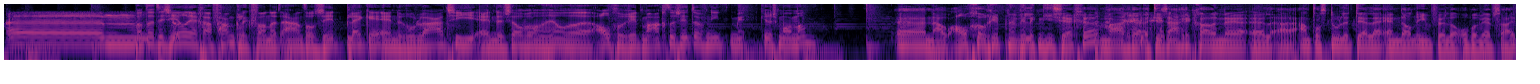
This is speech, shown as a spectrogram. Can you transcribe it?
Ehm, Want het is heel erg afhankelijk van het aantal zitplekken en de roulatie. En er zal wel een heel eh, algoritme achter zitten, of niet, Chris Moorman? Eh, nou, algoritme wil ik niet zeggen. Maar eh, het is eigenlijk gewoon eh, eh, aantal stoelen tellen en dan invullen op een website.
